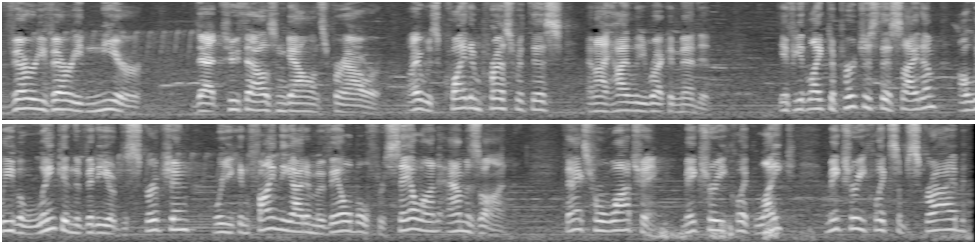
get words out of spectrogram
very, very near that 2,000 gallons per hour. I was quite impressed with this and I highly recommend it. If you'd like to purchase this item, I'll leave a link in the video description where you can find the item available for sale on Amazon. Thanks for watching. Make sure you click like Make sure you click subscribe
